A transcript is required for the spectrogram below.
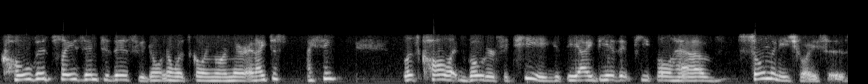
COVID plays into this. We don't know what's going on there. And I just, I think, let's call it voter fatigue the idea that people have so many choices,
